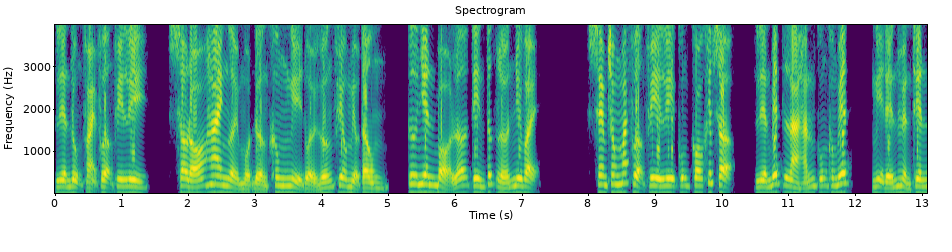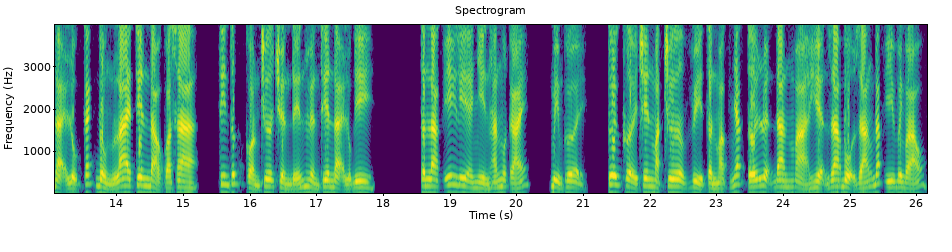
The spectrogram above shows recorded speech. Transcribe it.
liền đụng phải Phượng Phi Ly, sau đó hai người một đường không nghỉ đuổi hướng phiêu miểu tông, cư nhiên bỏ lỡ tin tức lớn như vậy. Xem trong mắt Phượng Phi Ly cũng có khiếp sợ, liền biết là hắn cũng không biết, nghĩ đến huyền thiên đại lục cách đồng lai tiên đảo qua xa, tin tức còn chưa truyền đến huyền thiên đại lục đi. Tần lạc y ghi nhìn hắn một cái, mỉm cười, tươi cười trên mặt chưa vì tần mặc nhắc tới luyện đan mà hiện ra bộ dáng đắc y vênh báo,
